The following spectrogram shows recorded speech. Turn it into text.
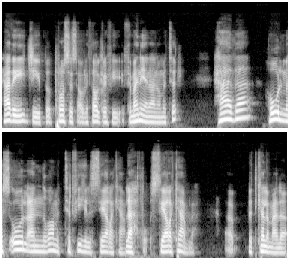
هذا يجي ب process أو lithography 8 نانومتر. هذا هو المسؤول عن نظام الترفيه للسيارة كاملة. لاحظوا السيارة كاملة. بتكلم على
